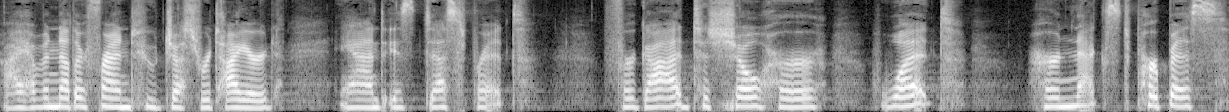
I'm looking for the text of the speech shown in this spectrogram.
I have another friend who just retired and is desperate for God to show her what her next purpose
